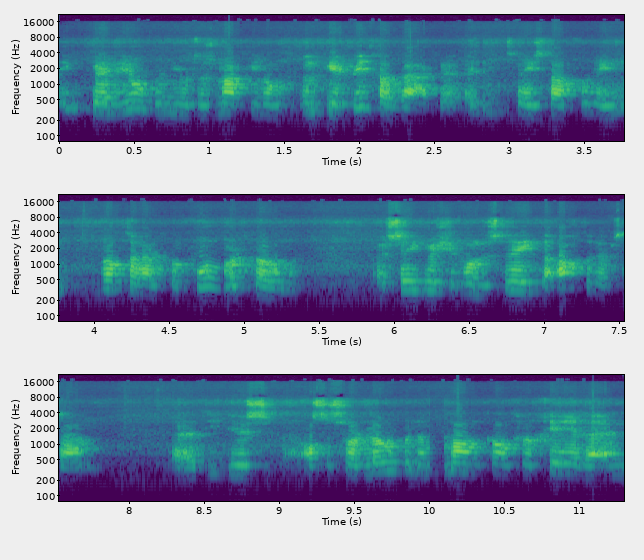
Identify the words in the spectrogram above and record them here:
ik ben heel benieuwd als Makkie nog een keer fit gaat raken. En die twee staan voorin, wat eruit kan voortkomen. Eh, zeker als je van de streek erachter hebt staan. eh, die dus als een soort lopende man kan fungeren en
